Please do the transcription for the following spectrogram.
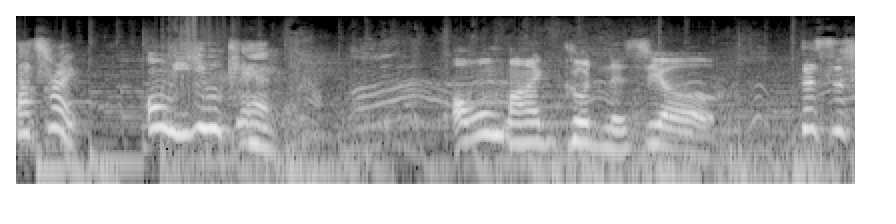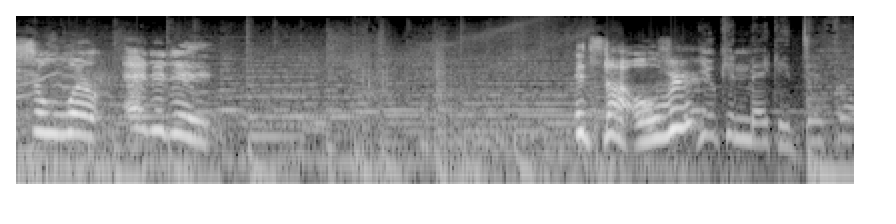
That's right. Only you can. Oh my goodness, yo. This is so well edited. It's not over? You can make it different.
